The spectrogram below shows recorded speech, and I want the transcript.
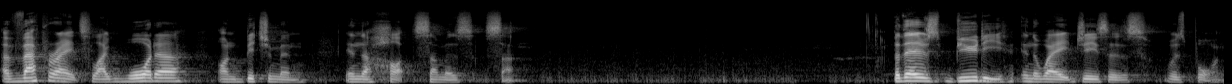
evaporates like water on bitumen in the hot summer's sun. But there's beauty in the way Jesus was born.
